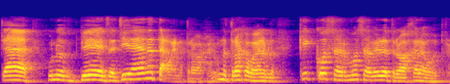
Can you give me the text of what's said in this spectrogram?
Ya uno piensa, china, no está bueno trabajar. Uno trabaja para ganar plata. Qué cosa hermosa ver a trabajar a otro.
